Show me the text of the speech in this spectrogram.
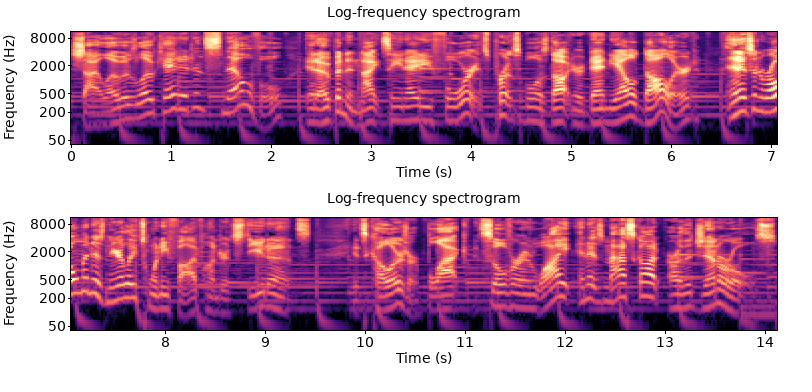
Shiloh is located in Snellville. It opened in 1984. Its principal is Dr. Danielle Dollard, and its enrollment is nearly 2,500 students. Its colors are black, silver, and white, and its mascot are the Generals.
